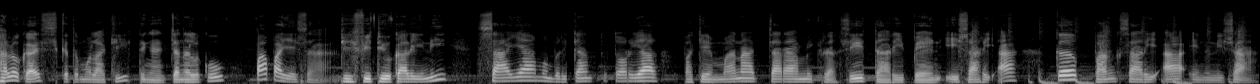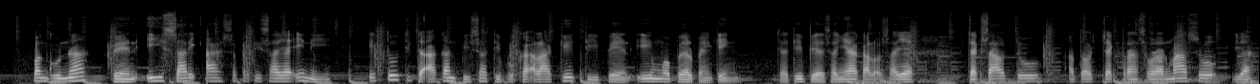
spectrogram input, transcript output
Halo guys, ketemu lagi dengan channelku Papa Yesa. Di video kali ini saya memberikan tutorial bagaimana cara migrasi dari BNI Syariah ke Bank Syariah Indonesia. Pengguna BNI Syariah seperti saya ini itu tidak akan bisa dibuka lagi di BNI Mobile Banking. Jadi biasanya kalau saya cek saldo atau cek transferan masuk ya.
